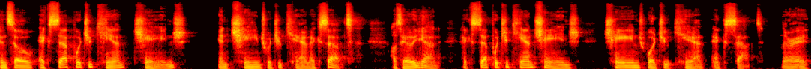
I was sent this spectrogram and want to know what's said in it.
And so accept what you can't change and change what you can accept. I'll say it again. Accept what you can change, change what you can't accept. All right.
